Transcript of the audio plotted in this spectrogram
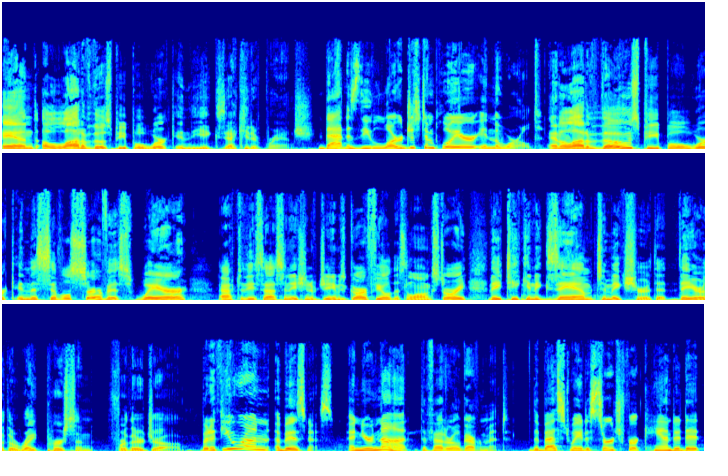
And a lot of those people work in the executive branch. That is the largest employer in the world. And a lot of those people work in the civil service, where, after the assassination of James Garfield, it's a long story, they take an exam to make sure that they are the right person for their job. But if you run a business and you're not the federal government, the best way to search for a candidate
